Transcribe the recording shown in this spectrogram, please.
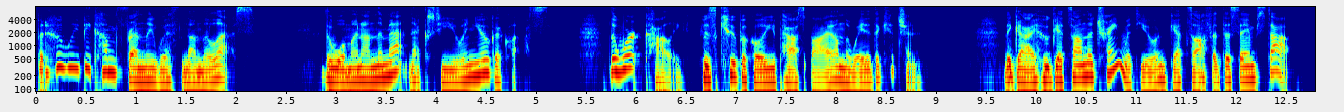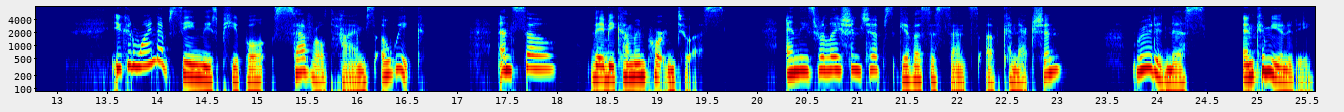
but who we become friendly with nonetheless. The woman on the mat next to you in yoga class, the work colleague whose cubicle you pass by on the way to the kitchen, the guy who gets on the train with you and gets off at the same stop. You can wind up seeing these people several times a week and so they become important to us. And these relationships give us a sense of connection, rootedness, and community,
